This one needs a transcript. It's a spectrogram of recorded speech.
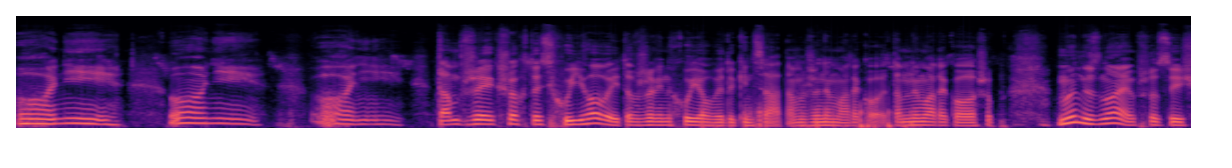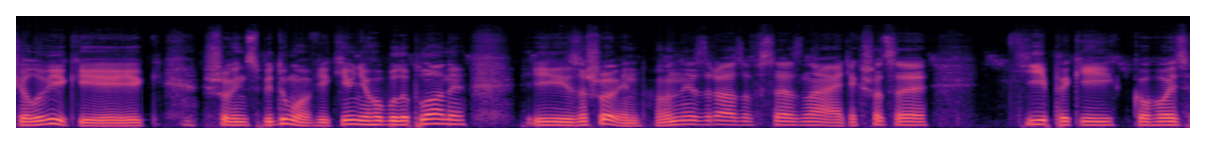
о, ні, о, ні, о, ні. Там вже, якщо хтось хуйовий, то вже він хуйовий до кінця. Там вже нема такого. Там нема такого, щоб ми не знаємо, що цей чоловік, і що він собі думав, які в нього були плани, і за що він. Вони зразу все знають. Якщо це тіп, який когось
